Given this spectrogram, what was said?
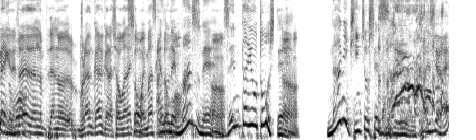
ないけれども。ね。それはあの、あの、ブランクあるからしょうがないと思いますけども。あのね、まずね、うん全体を通して、うん。何緊張してんだっていう感じじゃない？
